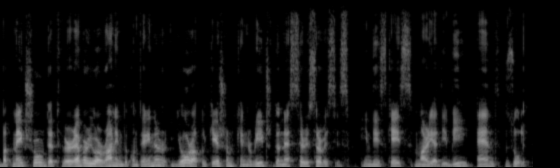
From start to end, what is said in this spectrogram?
But make sure that wherever you are running the container, your application can reach the necessary services, in this case MariaDB and Zulip.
